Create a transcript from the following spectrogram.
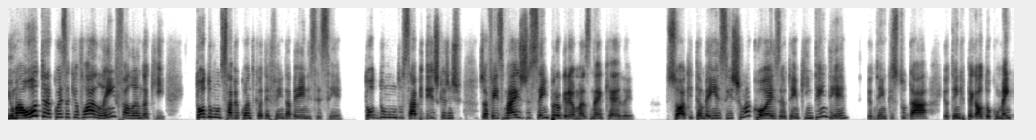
E uma outra coisa que eu vou além falando aqui, Todo mundo sabe o quanto que eu defendo a BNCC. Todo mundo sabe, desde que a gente já fez mais de 100 programas, né, Kelly? Só que também existe uma coisa, eu tenho que entender, eu tenho que estudar, eu tenho que pegar o documento,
